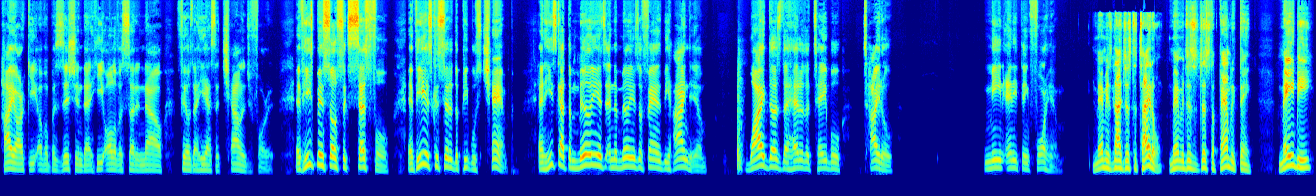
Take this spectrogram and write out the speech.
hierarchy of a position that he all of a sudden now feels that he has a challenge for it? If he's been so successful, if he is considered the people's champ, and he's got the millions and the millions of fans behind him, why does the head of the table title mean anything for him? Maybe it's not just a title. Maybe this is just a family thing. Maybe,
